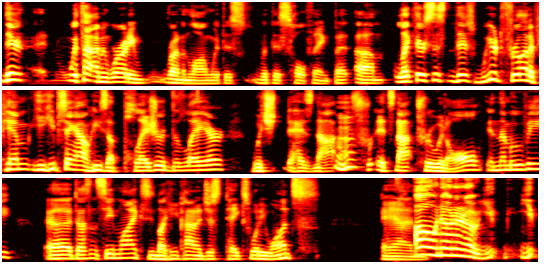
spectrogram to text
There, without. I mean, we're already running along with this with this whole thing, but um, like, there's this this weird thrill out of him. He keeps saying how he's a pleasure delayer, which has not. tr- it's not true at all in the movie. Uh, it doesn't seem like. Seems like he kind of just takes what he wants. And Oh no, no, no. You you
